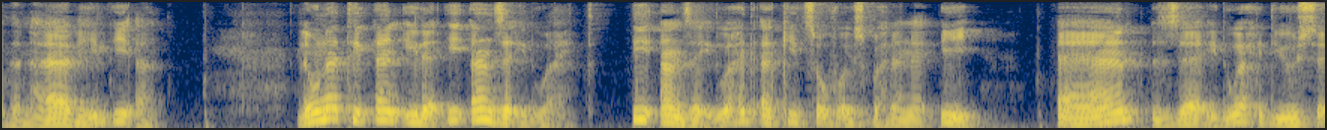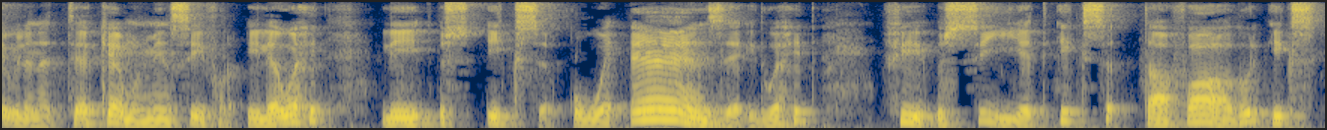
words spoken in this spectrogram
إذا هذه الإي أن لو نأتي الآن إلى إي أن زائد واحد. إي أن زائد واحد أكيد سوف يصبح لنا إي. أن زائد واحد يساوي لنا التكامل من صفر إلى واحد لإكس قوة أن زائد واحد في أسية إكس تفاضل إكس.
